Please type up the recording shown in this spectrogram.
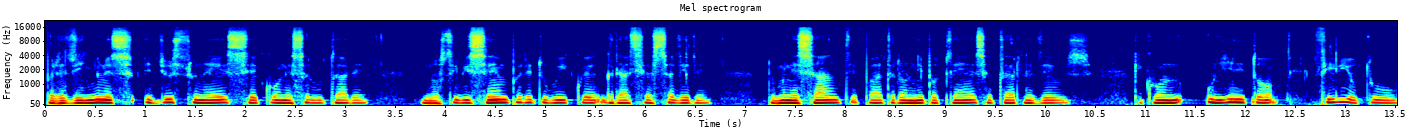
per dignum et justum es, secum et salutare, nos tibi sempre et ubique gratias adire, Domine Sante, Pater Omnipotens, Eterne Deus, qui cum unigento Filio Tu,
